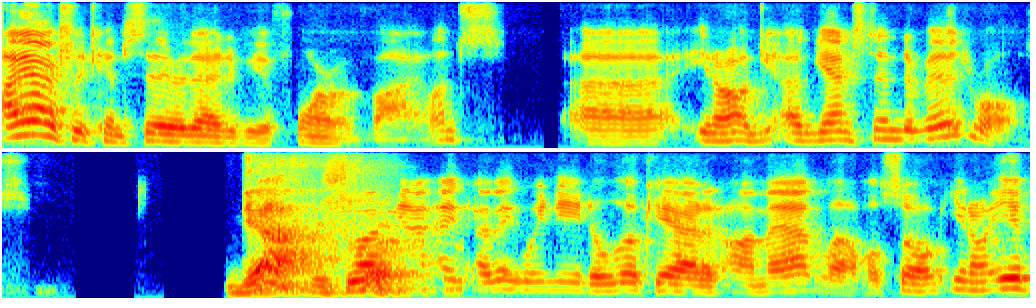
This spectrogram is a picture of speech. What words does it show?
I actually consider that to be a form of violence, uh, you know, against individuals. Yeah, for sure. I, mean, I, think, I, think, we need to look at it on that level. So, you know, if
